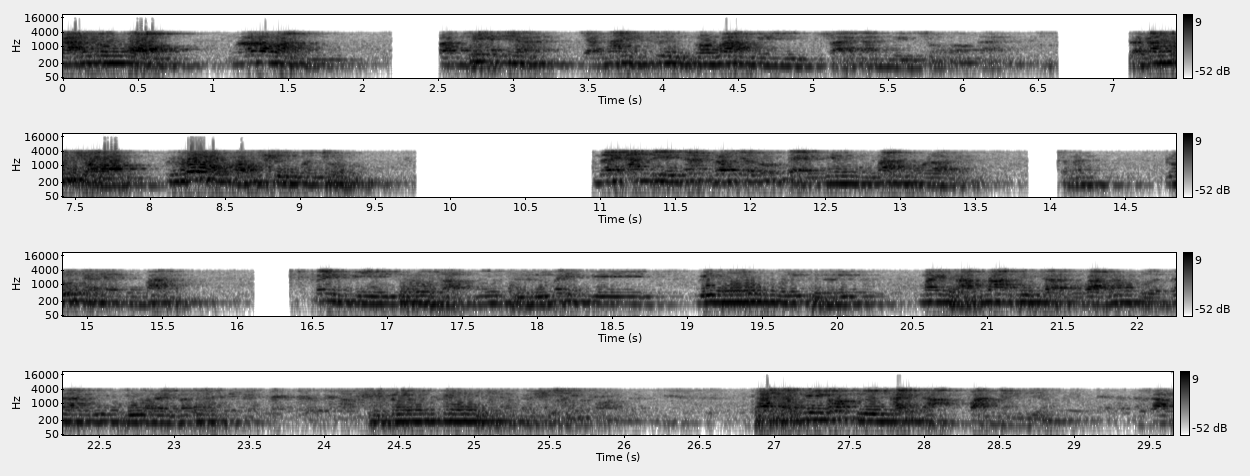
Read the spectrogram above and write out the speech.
การส่งออกระหว่างประเทศเนี่ยจะง่ายขึ้น เพราะว่ามีสายการบินส่งออกได้ประการที่สองโลกของสื่อมวลชนในอดีตนะเราจะรู้แต่เพียงหมู่บ้านของเราใช่ไหมรู้แต่ในหมู่บ้านไม่มีโทรศัพท์มือถือไม่มีวิดีโอมือถือ ไม่สามารถที่จะวางหน้าเปิดหน้าวิทยุอะไรก็ได้คือไม่ไม่ไม่ทำเป็นสิ่งก่อนถ้าทำเองก็คือใช้ดาบฟันอย่างเดียวนะครับ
